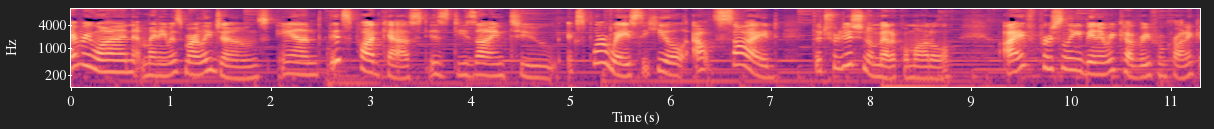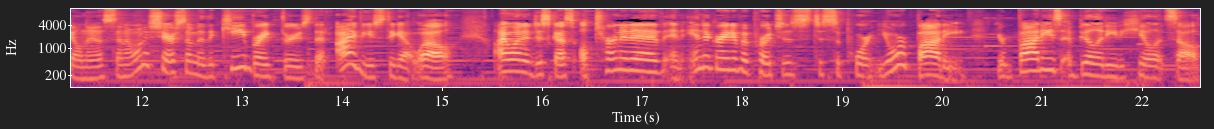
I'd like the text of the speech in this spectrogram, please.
everyone. My name is Marley Jones, and this podcast is designed to explore ways to heal outside the traditional medical model. I've personally been in recovery from chronic illness, and I want to share some of the key breakthroughs that I've used to get well. I want to discuss alternative and integrative approaches to support your body, your body's ability to heal itself.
